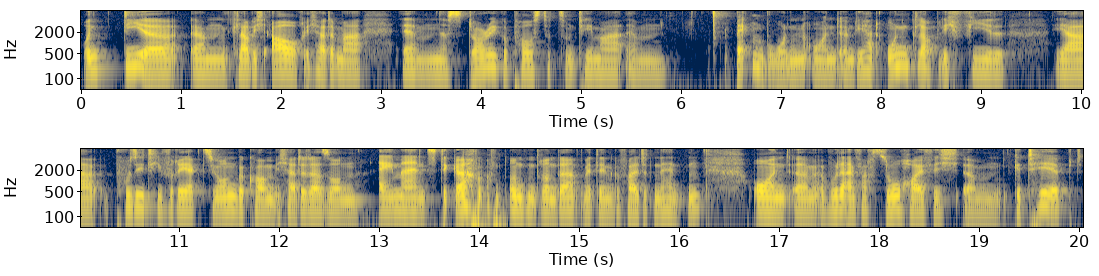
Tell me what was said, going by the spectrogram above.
und dir, ähm, glaube ich, auch. Ich hatte mal ähm, eine Story gepostet zum Thema ähm, Beckenboden und ähm, die hat unglaublich viel ja, positive Reaktionen bekommen. Ich hatte da so einen Amen-Sticker unten drunter mit den gefalteten Händen und ähm, er wurde einfach so häufig ähm, getippt,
